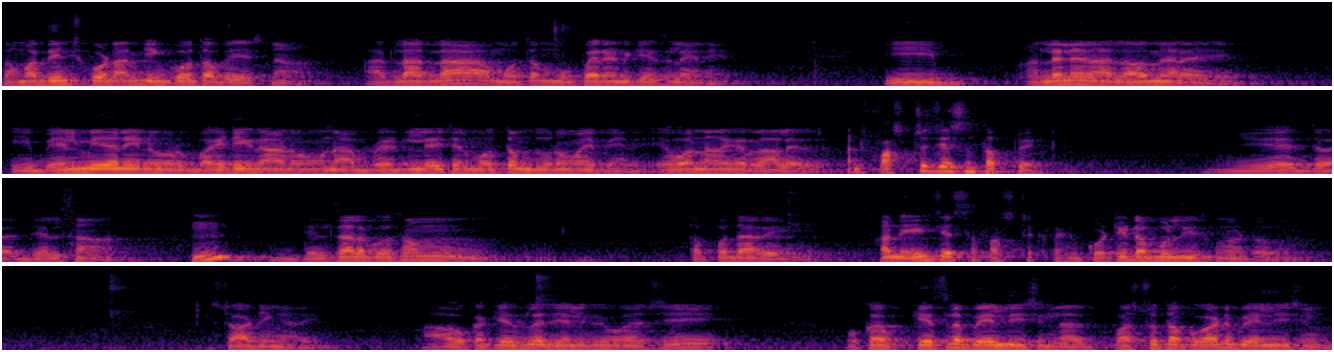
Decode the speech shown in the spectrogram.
సమర్థించుకోవడానికి ఇంకో తప్పు చేసిన. అట్లా అట్లా మొత్తం ముప్పై రెండు కేసులు అయినాయి. ఈ అందులోనే నా లవ్ మ్యారేజ్ ఈ బెయిల్ మీద నేను బయటికి రాను నా బ్లడ్ రిలేషన్ మొత్తం దూరం అయిపోయింది. ఎవరు నా దగ్గర రాలేదు. అంటే ఫస్ట్ చేసిన తప్పు ఏంటి? ద- జల్సా? జల్సాల కోసం తప్పుదారి. అంటే ఏం చేస్తావు ఫస్ట్ క్రైమ్ కొట్టి డబ్బులు తీసుకునేటోళ్ళు స్టార్టింగ్ అది. ఆ ఒక కేసులో జైలుకి వచ్చి ఒక కేసులో బెయిల్ తీసిండు. అది ఫస్ట్ తప్పు కాబట్టి బెయిల్ తీసిండు.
